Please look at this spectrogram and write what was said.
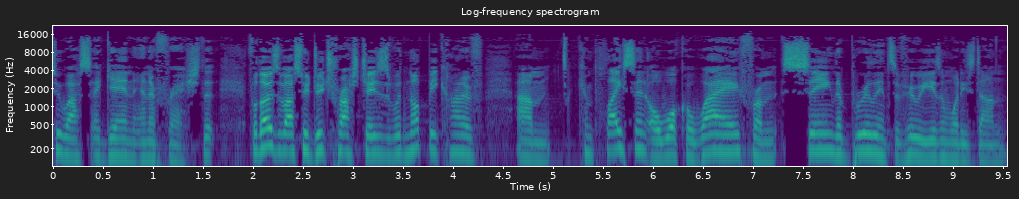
to us again and afresh. That for those of us who do trust Jesus would not be kind of um, complacent or walk away from seeing the brilliance of who he is and what he's done.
